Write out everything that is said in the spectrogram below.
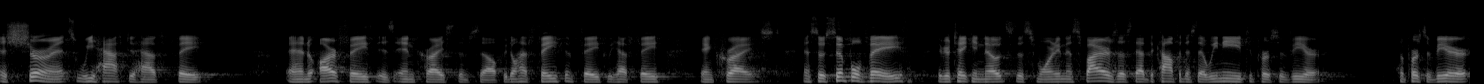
assurance, we have to have faith. And our faith is in Christ Himself. We don't have faith in faith, we have faith in Christ. And so, simple faith, if you're taking notes this morning, inspires us to have the confidence that we need to persevere. So, persevere,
